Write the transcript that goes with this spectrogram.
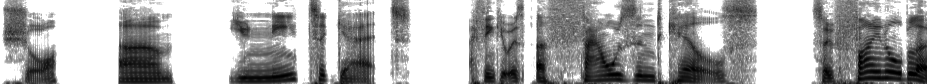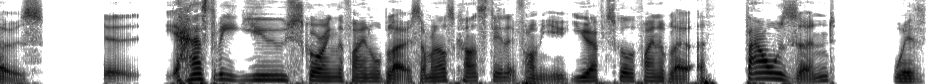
Sure. Um, you need to get, I think it was a thousand kills. So final blows. Uh, it has to be you scoring the final blow. Someone else can't steal it from you. You have to score the final blow. A thousand with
